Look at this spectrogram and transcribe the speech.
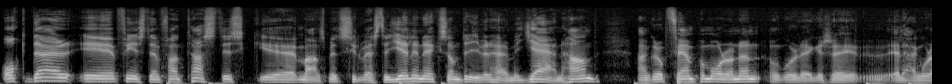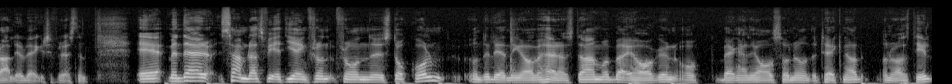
Och där eh, finns det en fantastisk eh, man som heter Sylvester Jelinek som driver här med järnhand. Han går upp fem på morgonen och går och lägger sig, eller han går aldrig och lägger sig förresten. Eh, men där samlas vi ett gäng från, från eh, Stockholm under ledning av Härenstam och Berghagen och Bengan Jansson och undertecknad och några till.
